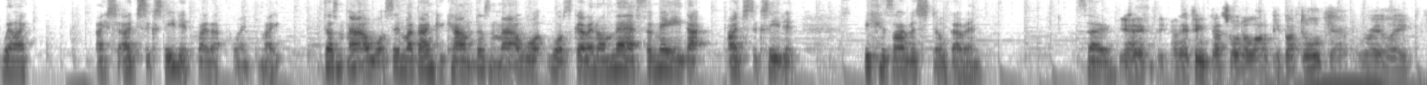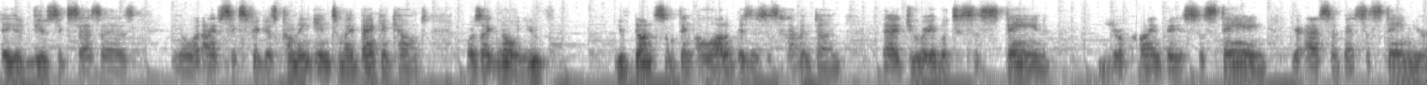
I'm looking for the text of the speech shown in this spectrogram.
when I, I I'd succeeded by that point. Like, doesn't matter what's in my bank account, doesn't matter what, what's going on there. For me, that I'd succeeded because I was still going. So yeah, and I, th- and I think that's what a lot of people have to look at, right? Like they view success as, you know what, I have six figures coming into my bank account. Whereas like, no, you've you've done something a lot of businesses haven't done that you were able to sustain your client base, sustain your asset base, sustain your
